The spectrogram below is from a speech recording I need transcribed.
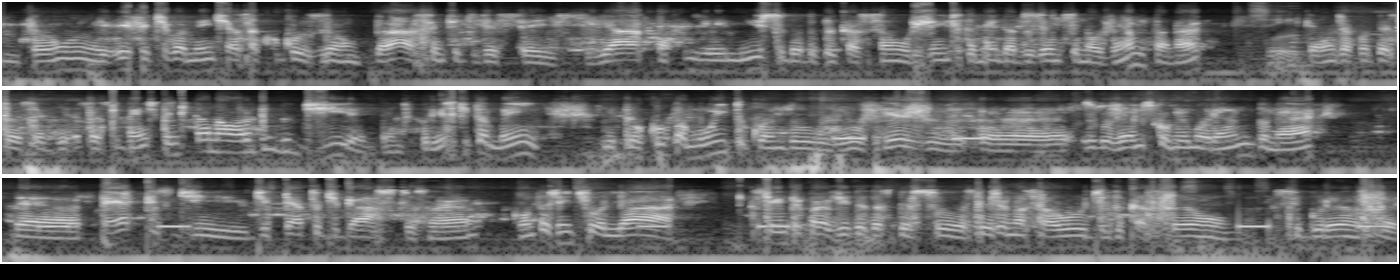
Então, efetivamente, essa conclusão da 116 e, a, e o início da duplicação urgente também da 290, né? Sim. Que é onde aconteceu esse, esse acidente, tem que estar na ordem do dia. Entende? Por isso que também me preocupa muito quando eu vejo uh, os governos comemorando, né? Uh, PECs de, de teto de gastos, né? Quando a gente olhar sempre para a vida das pessoas, seja na saúde, educação, segurança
